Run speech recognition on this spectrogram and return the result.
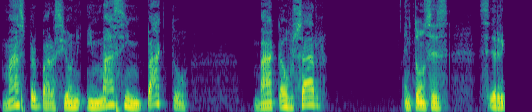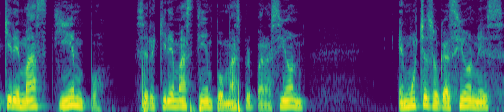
más preparación y más impacto va a causar. Entonces, se requiere más tiempo, se requiere más tiempo, más preparación. En muchas ocasiones,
